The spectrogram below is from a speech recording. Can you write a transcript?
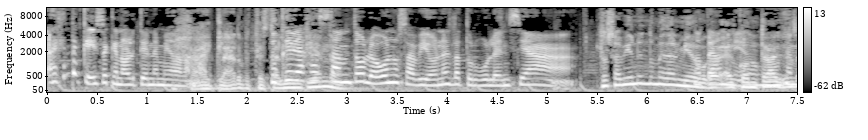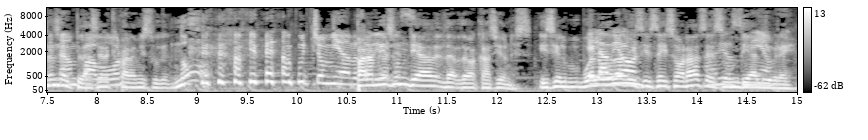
Hay gente que dice que no le tiene miedo a la Ay, muerte. claro, te Tú están que viajas tanto luego en los aviones, la turbulencia Los aviones no me dan miedo, No dan al miedo, contrario, ese es el placer que para mí es No, a mí me da mucho miedo. los para mí es aviones. un día de, de vacaciones. Y si el El vuelo dura avión. 16 horas, Ay, es un día mío. libre.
